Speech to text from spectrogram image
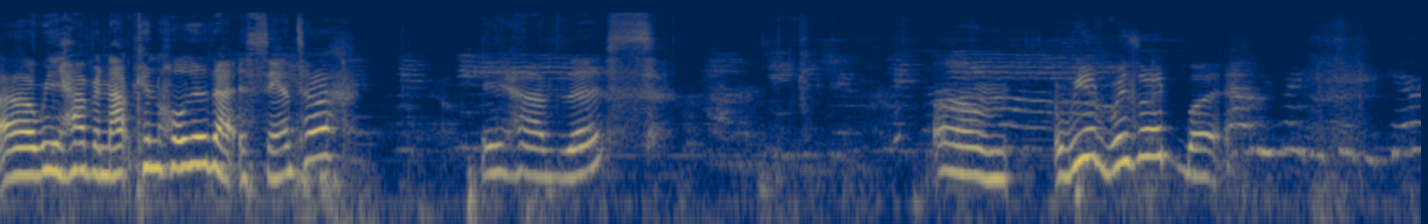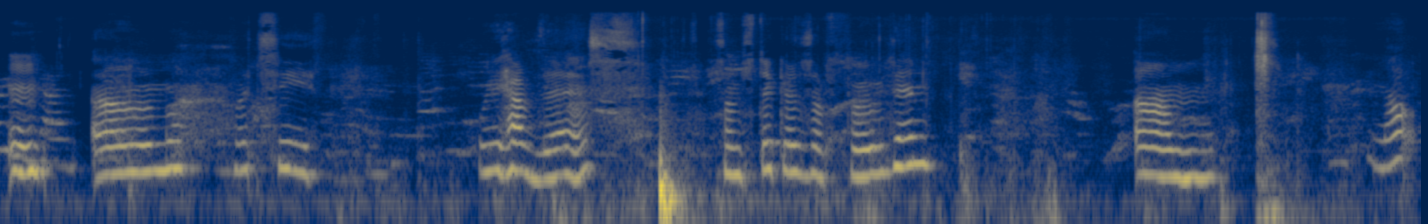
Uh, we have a napkin holder that is Santa. We have this. Um, weird wizard, but mm, um, let's see. We have this. Some stickers of Frozen. Um, not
